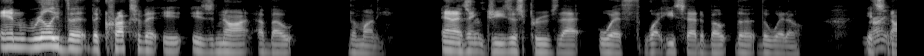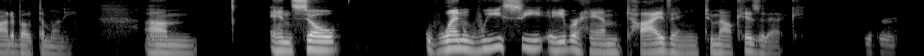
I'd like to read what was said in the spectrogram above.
And really, the the crux of it is, not about the money. And I That's think right. Jesus proves that with what he said about the the widow. It's Right. not about the money. Um, and so when we see Abraham tithing to Melchizedek, Mhm.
